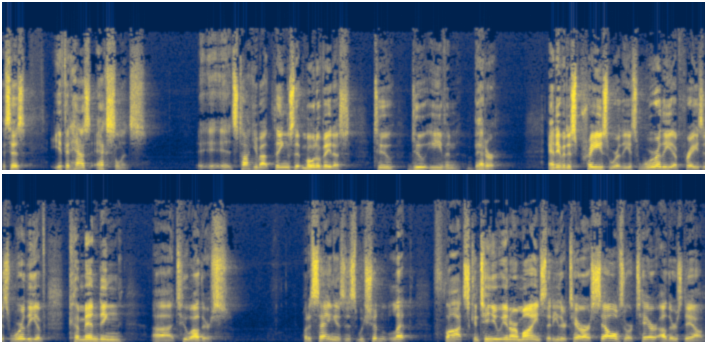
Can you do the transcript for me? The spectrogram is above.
It says, if it has excellence, it's talking about things that motivate us to do even better. And if it is praiseworthy, it's worthy of praise, it's worthy of commending uh, to others. What it's saying is, is we shouldn't let thoughts continue in our minds that either tear ourselves or tear others down.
